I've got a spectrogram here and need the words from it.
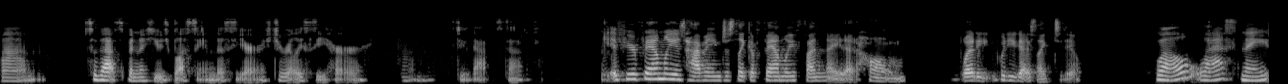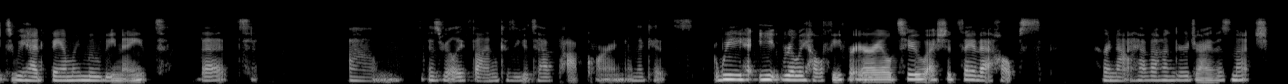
Um, so that's been a huge blessing this year to really see her um, do that stuff. If your family is having just like a family fun night at home, what do you, what do you guys like to do? Well, last night we had family movie night that um, is really fun because you get to have popcorn and the kids. We eat really healthy for Ariel too. I should say that helps her not have a hunger drive as much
